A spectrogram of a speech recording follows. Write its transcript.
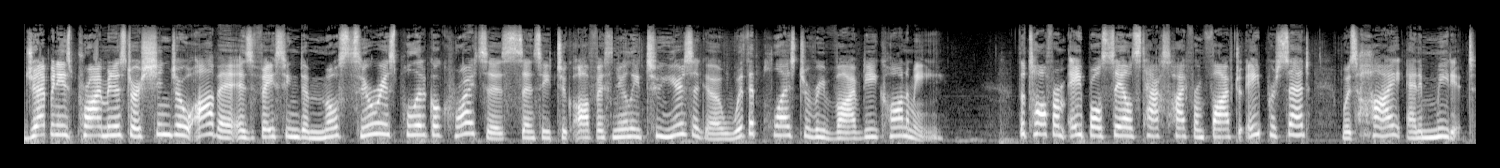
Japanese Prime Minister Shinzo Abe is facing the most serious political crisis since he took office nearly two years ago with a pledge to revive the economy. The talk from April's sales tax hike from 5 to 8 percent was high and immediate.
